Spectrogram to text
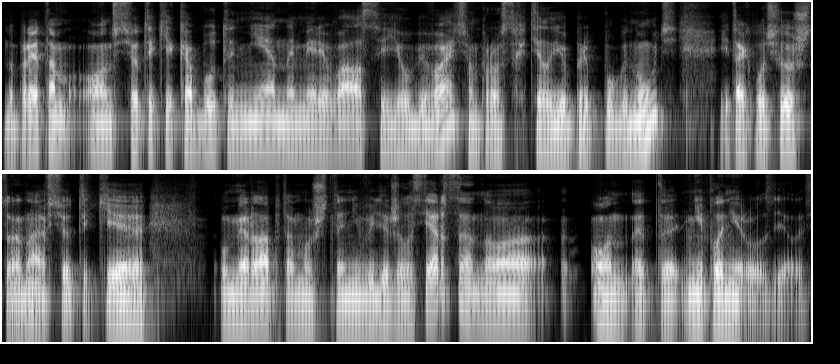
но при этом он все-таки как будто не намеревался ее убивать, он просто хотел ее припугнуть, и так получилось, что она все-таки умерла, потому что не выдержала сердце, но он это не планировал сделать.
